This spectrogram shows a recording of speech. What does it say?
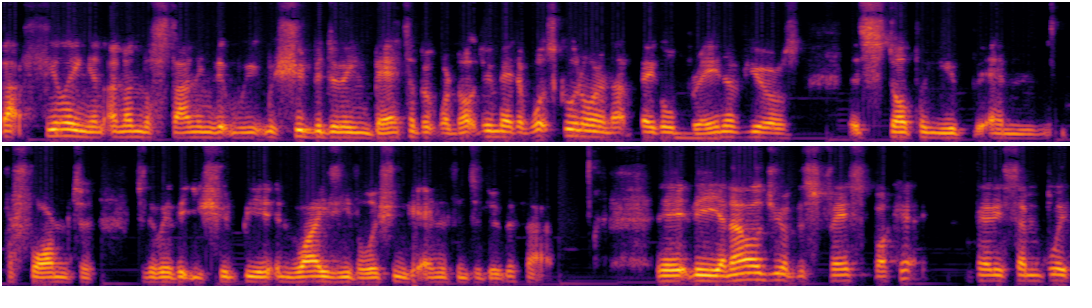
that feeling and, and, understanding that we, we should be doing better, but we're not doing better. What's going on in that big old brain of yours that's stopping you um, perform to, to the way that you should be? And why is evolution get anything to do with that? The, the analogy of the stress bucket, very simply,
